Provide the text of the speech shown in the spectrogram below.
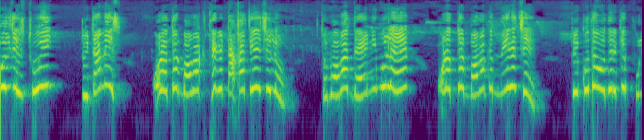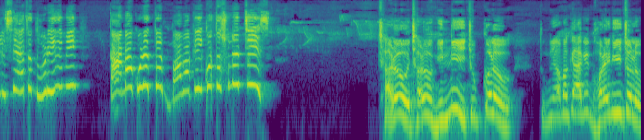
বলছিস তুই? তুই জানিস ওরা তোর বাবা থেকে টাকা চেয়েছিল। তোর বাবা দেয়নি বলে ওরা তোর বাবাকে মেরেছে। তুই কোথাও ওদেরকে পুলিশে হাতে ধরিয়ে দিবি? তা না করে তোর বাবাকে এই কথা শোনাচ্ছিস? ছাড়ো ছাড়ো গিন্নি চুপ করো। তুমি আমাকে আগে ঘরে নিয়ে চলো।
